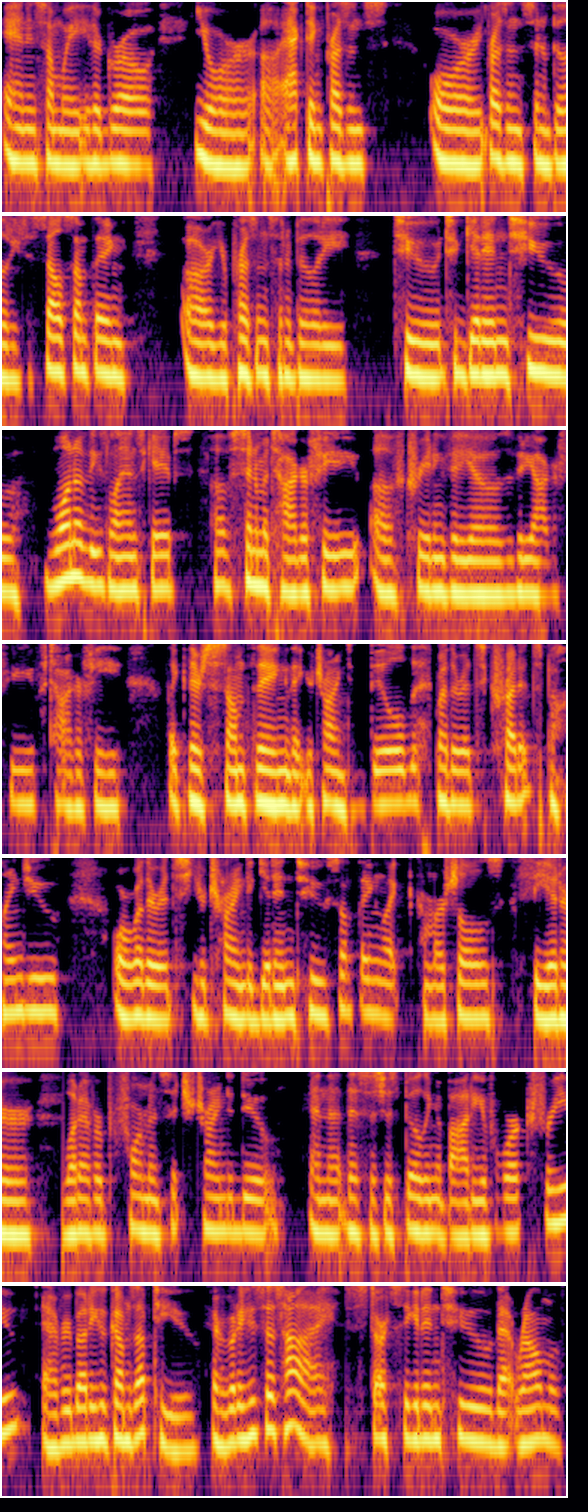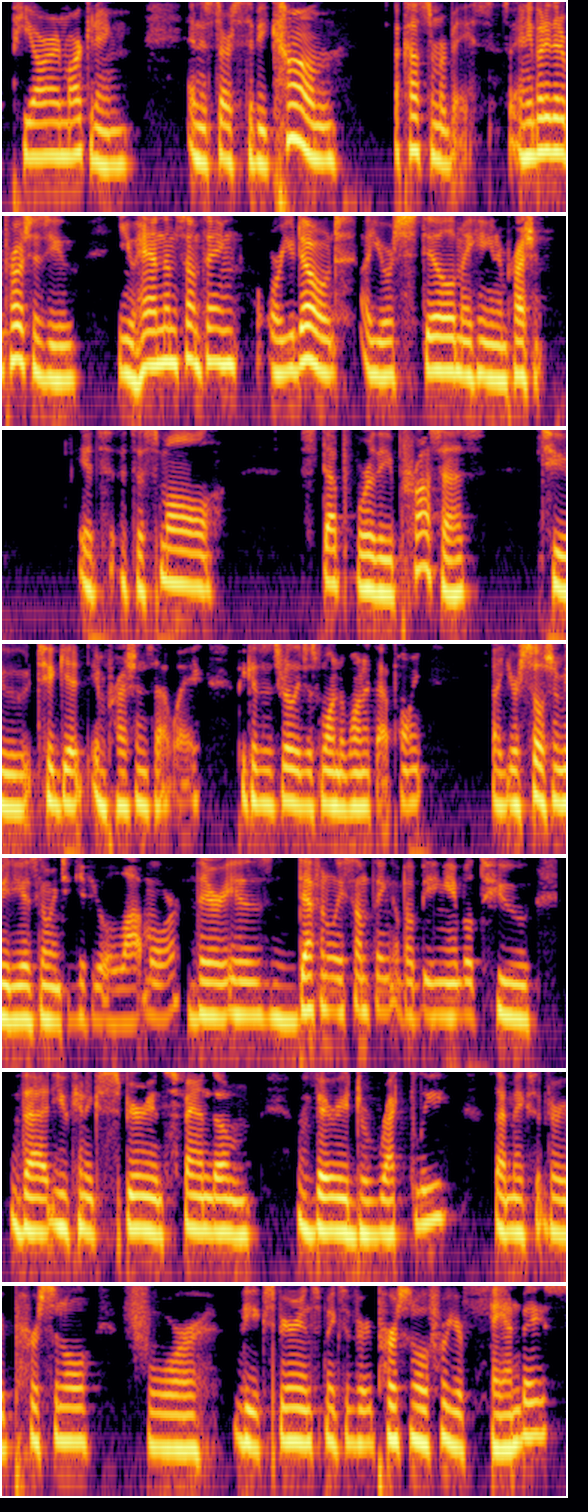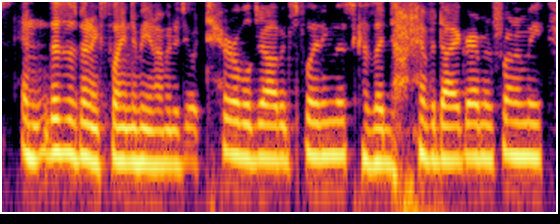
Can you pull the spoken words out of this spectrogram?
and in some way either grow your uh, acting presence or presence and ability to sell something or your presence and ability to to get into one of these landscapes of cinematography of creating videos videography photography like there's something that you're trying to build whether it's credits behind you or whether it's you're trying to get into something like commercials theater whatever performance that you're trying to do and that this is just building a body of work for you. Everybody who comes up to you, everybody who says hi, starts to get into that realm of PR and marketing, and it starts to become a customer base. So anybody that approaches you, you hand them something or you don't, uh, you're still making an impression. It's it's a small step worthy process to to get impressions that way because it's really just one to one at that point uh, your social media is going to give you a lot more. There is definitely something about being able to that you can experience fandom very directly that makes it very personal for the experience makes it very personal for your fan base. And this has been explained to me, and I'm going to do a terrible job explaining this because I don't have a diagram in front of me.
